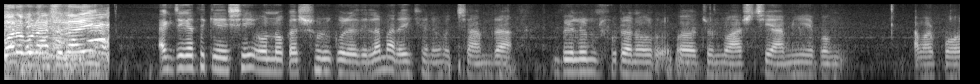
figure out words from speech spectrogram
বড় বোন আসে নাই। এক জায়গা থেকে এসেই অন্য কাজ শুরু করে দিলাম। আর এইখানে হচ্ছে আমরা বেলুন ফুটানোর জন্য আসছি আমি এবং আমার পর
